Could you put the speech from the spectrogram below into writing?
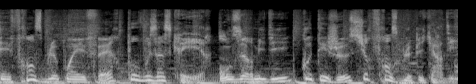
et francebleu.fr pour vous inscrire. 11h midi, côté jeu sur France Bleu Picardie.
